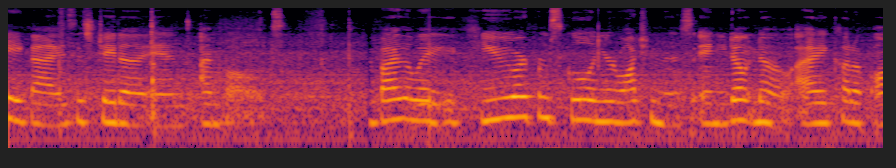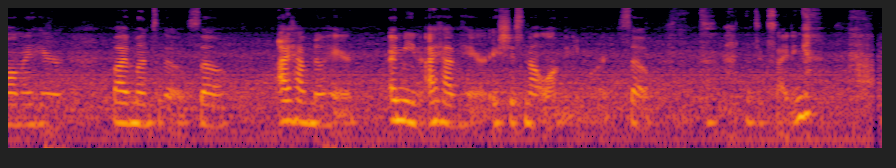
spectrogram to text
Hey guys, it's Jada and I'm bald. By the way, if you are from school and you're watching this and you don't know, I cut off all my hair five months ago, so I have no hair. I mean, I have hair, it's just not long anymore, so that's exciting.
